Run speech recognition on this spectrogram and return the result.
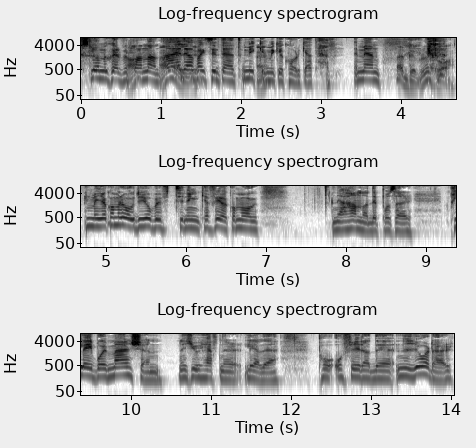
Slå mig själv i Ja, pannan. nej, Nej, det har faktiskt inte hänt. Mycket, nej. mycket korkat. Men, Nej, det inte vara. men jag kommer ihåg, du jobbade för tidningen Café, jag kommer ihåg när jag hamnade på så här Playboy Mansion när Hugh Hefner levde på, och firade nyår där.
